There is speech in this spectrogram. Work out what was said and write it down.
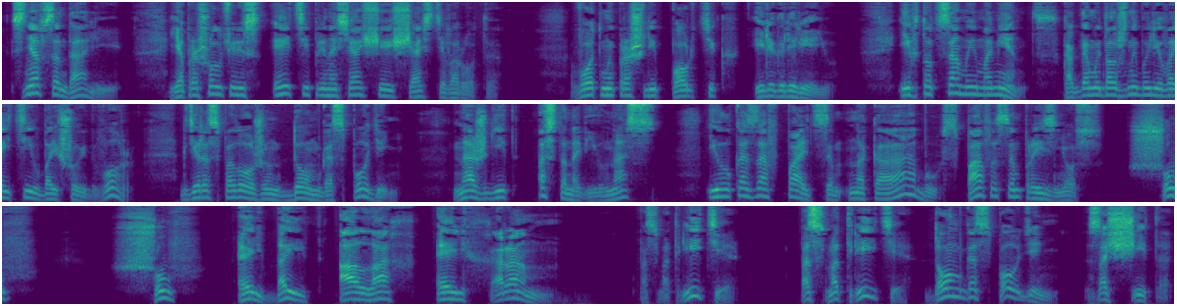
Сняв сандалии, я прошел через эти приносящие счастье ворота. Вот мы прошли портик или галерею. И в тот самый момент, когда мы должны были войти в большой двор, где расположен дом Господень, наш гид остановил нас и, указав пальцем на Каабу, с пафосом произнес «Шуф! Шуф! Эль-Бейт! Аллах! Эль-Харам!» «Посмотрите! Посмотрите! Дом Господень! Защита!»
